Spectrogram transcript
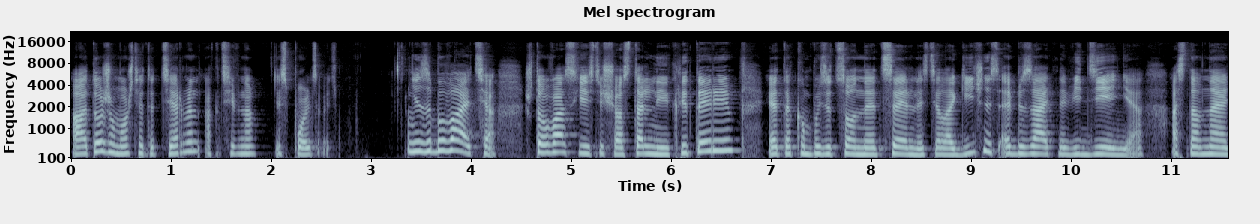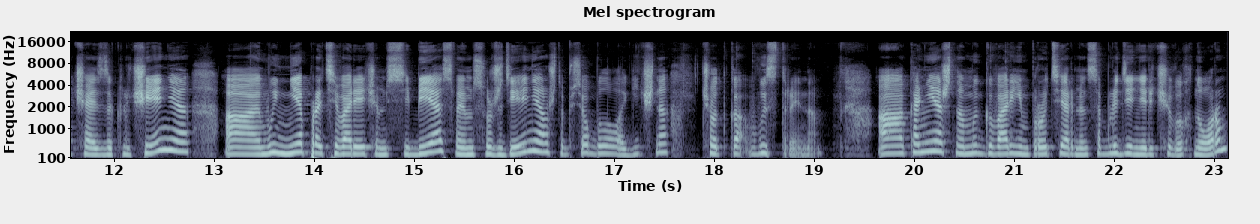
а тоже можете этот термин активно использовать. Не забывайте, что у вас есть еще остальные критерии. Это композиционная цельность и логичность, обязательно видение, основная часть заключения. А, мы не противоречим себе, своим суждениям, чтобы все было логично, четко выстроено. А, конечно, мы говорим про термин соблюдение речевых норм.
